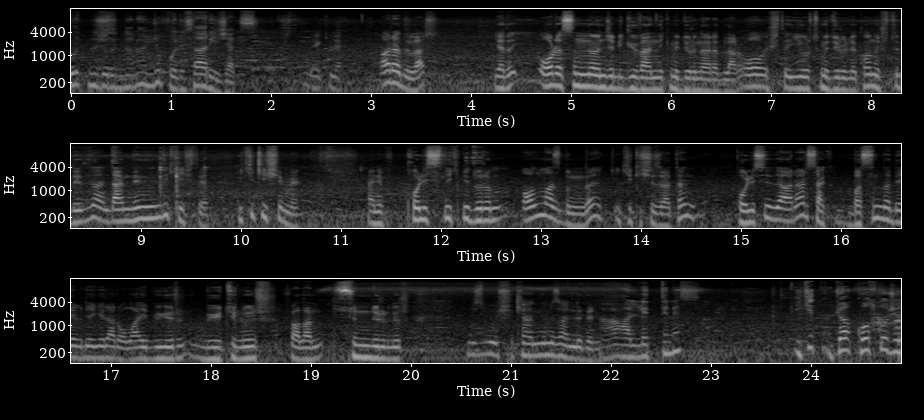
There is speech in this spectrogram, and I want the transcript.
Yurt müdüründen önce polisi arayacaksın. Bekle. Aradılar. Ya da orasının önce bir güvenlik müdürünü aradılar. O işte yurt müdürüyle konuştu dedi. Den denildi ki işte iki kişi mi? Hani polislik bir durum olmaz bunda. İki kişi zaten. Polisi de ararsak basın da devreye girer. Olay büyür, büyütülür falan sündürülür. Biz bu işi kendimiz halledelim. Ha, hallettiniz. İki, ya koskoca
